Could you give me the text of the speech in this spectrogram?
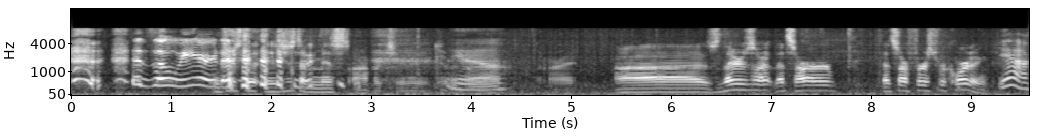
it's so weird. It's just a, it's just a missed opportunity. It could've been Yeah. All right. Uh, so there's our that's our that's our first recording. Yeah.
